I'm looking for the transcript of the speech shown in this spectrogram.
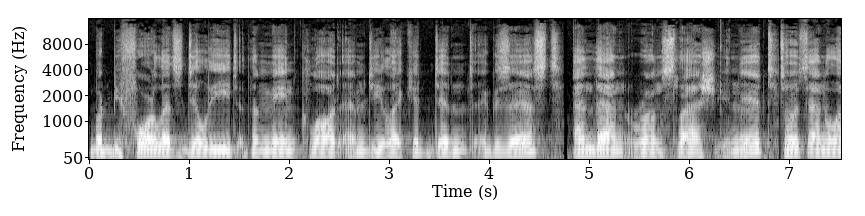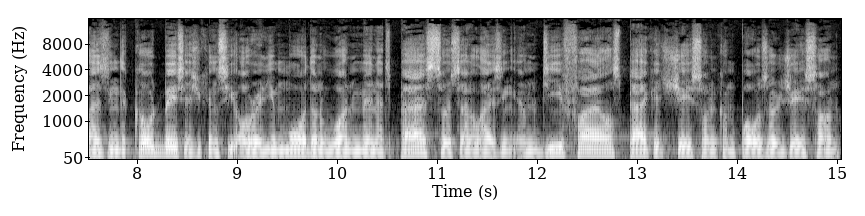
But before, let's delete the main Claude MD like it didn't exist. And then run slash init. So it's analyzing the code base. As you can see, already more than one minute passed. So it's analyzing MD files, package JSON, composer JSON,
